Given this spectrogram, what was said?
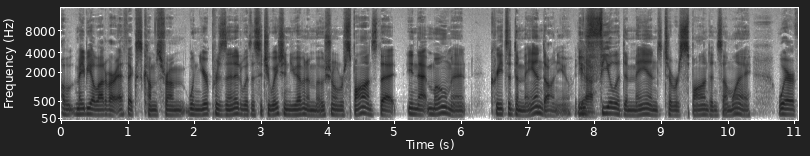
uh, maybe a lot of our ethics comes from when you're presented with a situation you have an emotional response that in that moment creates a demand on you. You Yeah. feel a demand to respond in some way. Where if,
